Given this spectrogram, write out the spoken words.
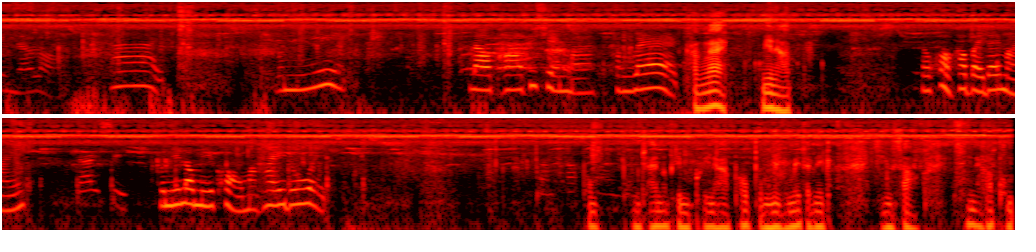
กินแล้วเหรอ ใช่ วันนี้ เราพาพี่เชนมาครั้งแรก ครั้งแรก นี่นะครับ เราขอเข้าไปได้ไหม ได้สิ วันนี้เรามีของมาให้ด้วย ผมผมจะ ให้น้องพิมพ์คุยนะครับเพราะผมยังไม่สนิทกับหญิงสาวนี่นะครับ ผม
